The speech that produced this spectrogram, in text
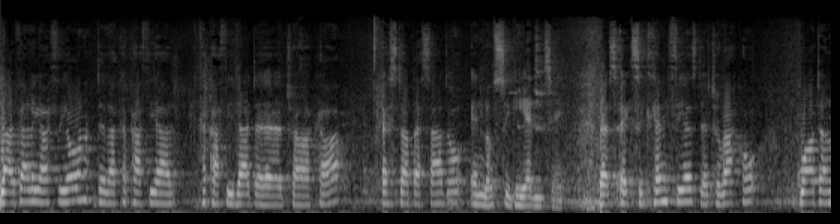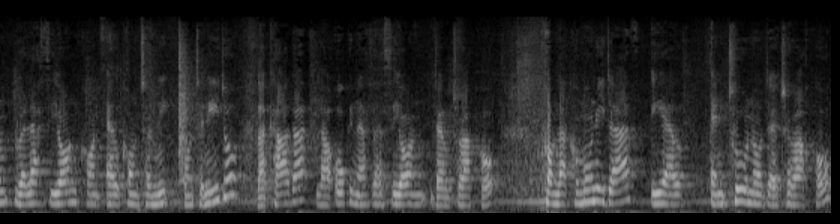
La evaluación de la capacidad capacidad de trabajar está basado en lo siguiente. Las exigencias de trabajo guardan relación con el contenido, la carga, la organización del trabajo, con la comunidad y el entorno de trabajo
